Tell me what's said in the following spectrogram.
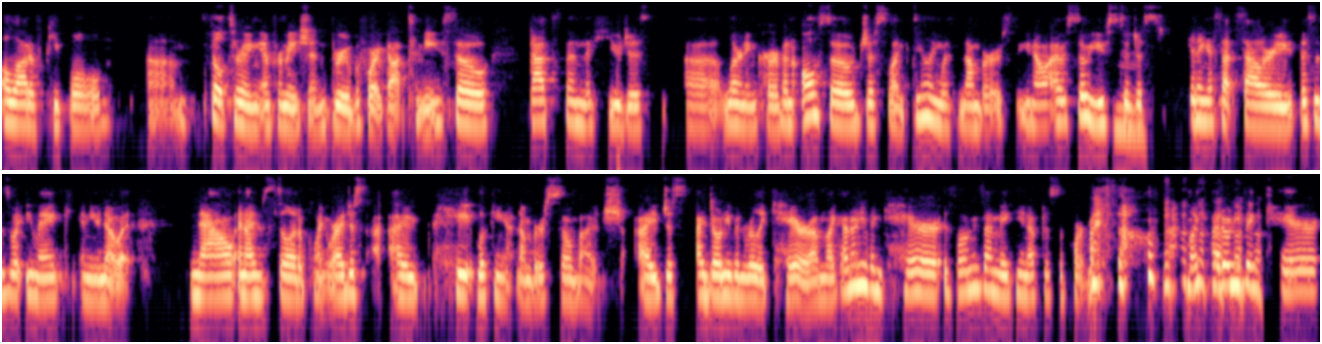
a lot of people um, filtering information through before it got to me. So that's been the hugest uh, learning curve. And also just like dealing with numbers. You know, I was so used mm. to just getting a set salary. This is what you make and you know it now and i'm still at a point where i just i hate looking at numbers so much i just i don't even really care i'm like i don't even care as long as i'm making enough to support myself i'm like i don't even care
